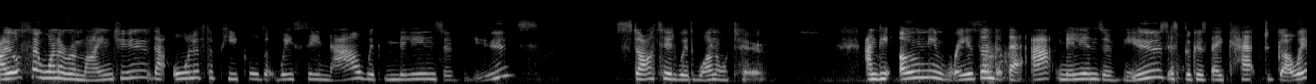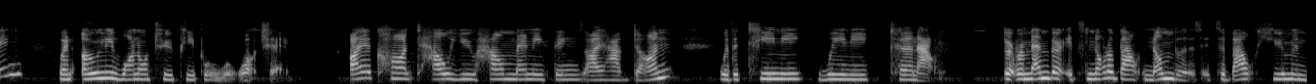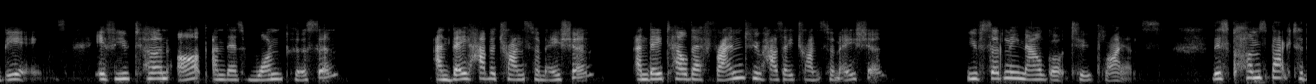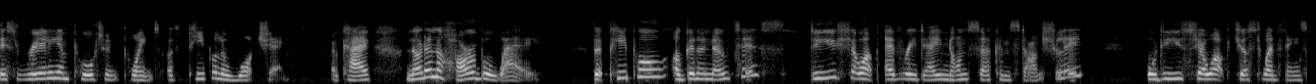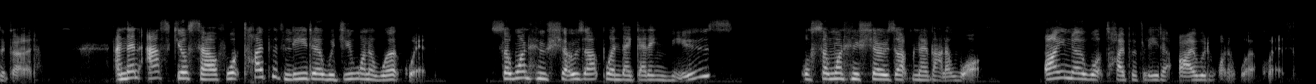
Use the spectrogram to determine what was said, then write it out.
I also want to remind you that all of the people that we see now with millions of views started with one or two. And the only reason that they're at millions of views is because they kept going when only one or two people were watching. I can't tell you how many things I have done with a teeny weeny turnout. But remember, it's not about numbers, it's about human beings. If you turn up and there's one person and they have a transformation and they tell their friend who has a transformation, you've suddenly now got two clients. This comes back to this really important point of people are watching, okay? Not in a horrible way, but people are going to notice do you show up every day non circumstantially, or do you show up just when things are good? And then ask yourself what type of leader would you want to work with? Someone who shows up when they're getting views, or someone who shows up no matter what? I know what type of leader I would want to work with.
